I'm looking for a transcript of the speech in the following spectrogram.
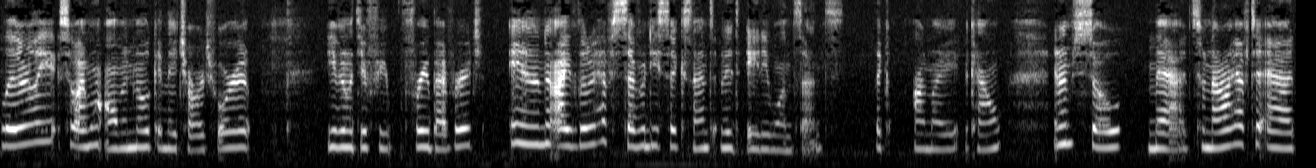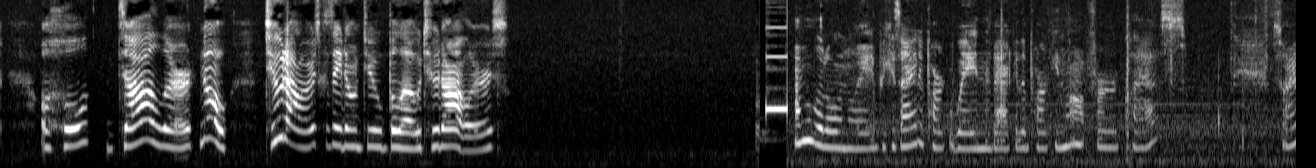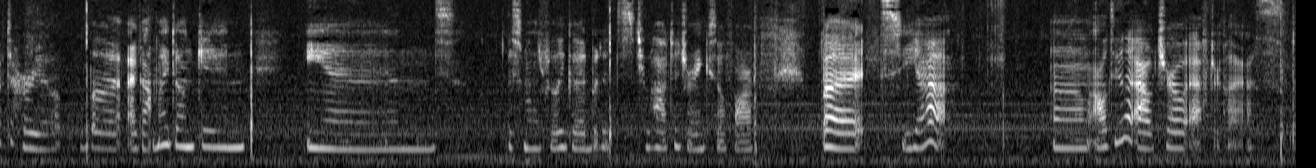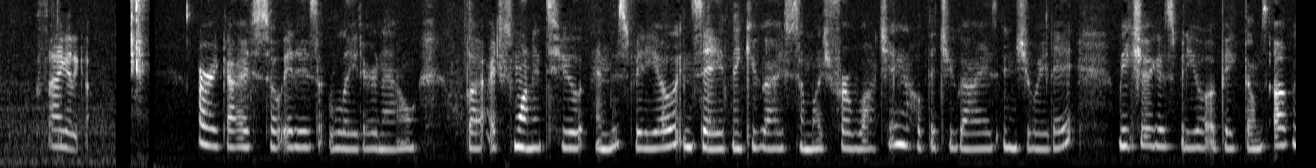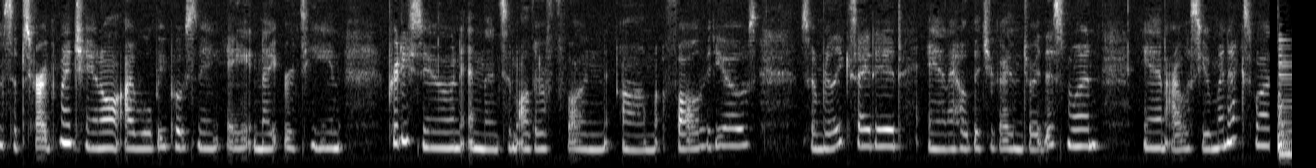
literally, so I want almond milk and they charge for it, even with your free, free beverage. And I literally have 76 cents and it's 81 cents, like on my account. And I'm so mad. So now I have to add a whole dollar, no, two dollars because they don't do below two dollars. I'm a little annoyed because I had to park way in the back of the parking lot for class. So I have to hurry up. But I got my Dunkin' and it smells really good, but it's too hot to drink so far. But yeah, um, I'll do the outro after class because I gotta go. Alright guys, so it is later now, but I just wanted to end this video and say thank you guys so much for watching. I hope that you guys enjoyed it. Make sure you give this video a big thumbs up and subscribe to my channel. I will be posting a night routine pretty soon and then some other fun um, fall videos. So I'm really excited and I hope that you guys enjoyed this one and I will see you in my next one.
